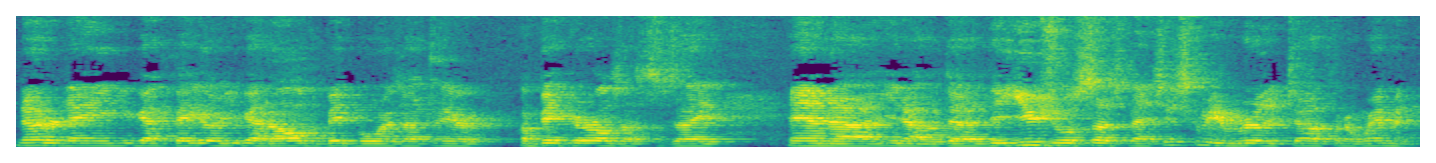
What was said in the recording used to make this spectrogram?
Notre Dame, you've got Baylor, you got all the big boys out there, or big girls, I should say, and uh, you know the the usual suspects. It's going to be really tough for the women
